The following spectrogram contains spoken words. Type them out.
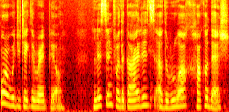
Or would you take the red pill? Listen for the guidance of the Ruach HaKodesh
